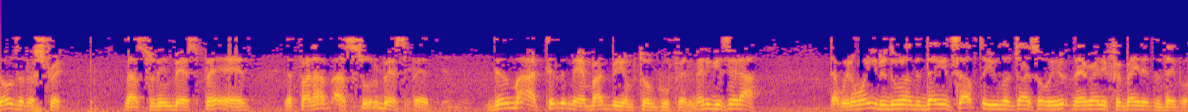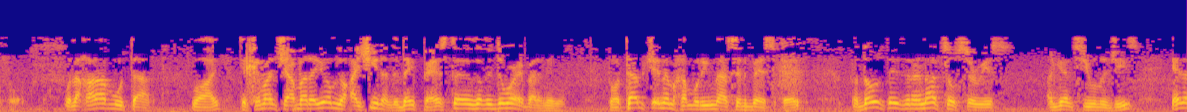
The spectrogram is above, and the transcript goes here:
those are the strict, ואסורים בהספד, לפניו אסור בהספד. דלמה עתיד למעבד ביום טוב גופן. מרי גזירה. That we don't want you to do it on the day itself to eulogize, so we, they already forbade it the day before. ולאחריו מותר. Why? מכיוון שעבר היום לא חיישינן, the day passed, there's nothing to worry about anymore. ואותם שאינם חמורים נעשה בהספד, but those days that are not so serious against eulogies, אלא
